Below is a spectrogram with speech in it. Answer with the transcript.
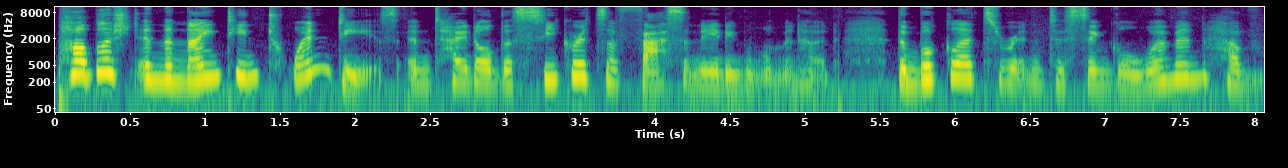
published in the 1920s entitled The Secrets of Fascinating Womanhood. The booklets written to single women have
